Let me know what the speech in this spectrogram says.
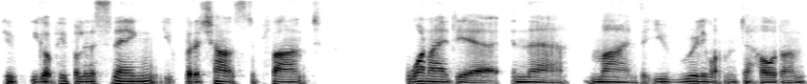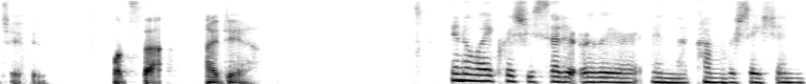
You, you got people listening, you've got a chance to plant one idea in their mind that you really want them to hold on to. What's that idea? In a way, Chris, you said it earlier in the conversation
